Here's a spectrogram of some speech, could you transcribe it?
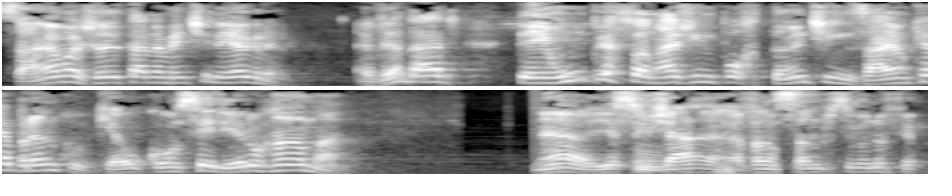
Zion é majoritariamente negra. É verdade. Tem um personagem importante em Zion que é branco, que é o conselheiro Rama. Né? Isso Sim. já avançando pro segundo filme.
